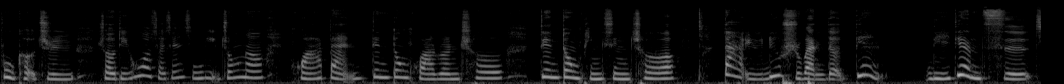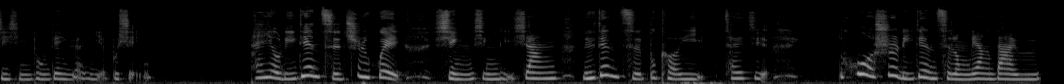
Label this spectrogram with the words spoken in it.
不可置于手提或随身行李中呢。滑板、电动滑轮车、电动平行车，大于六十瓦的电锂电池及行通电源也不行。还有锂电池智慧型行李箱，锂电池不可以拆解，或是锂电池容量大于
